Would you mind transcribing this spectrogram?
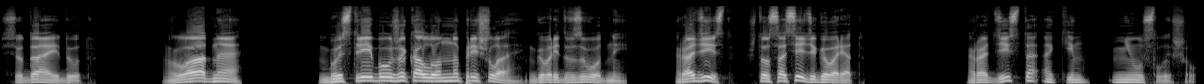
«Сюда идут». «Ладно, «Быстрее бы уже колонна пришла», — говорит взводный. «Радист, что соседи говорят?» Радиста Аким не услышал.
